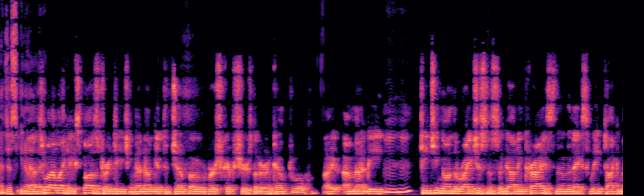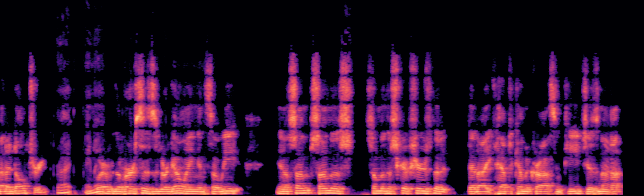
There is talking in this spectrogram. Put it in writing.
I just, you know, Yeah, that's why I like expository teaching. I don't get to jump over scriptures that are uncomfortable. I, I might be Mm-hmm. teaching on the righteousness of God in Christ, and then the next week talking about adultery. right. Amen. wherever the verses are going. And so we, you know, some some of the some of the scriptures that that I have to come across and teach is not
